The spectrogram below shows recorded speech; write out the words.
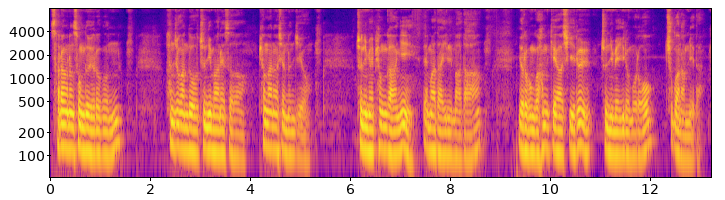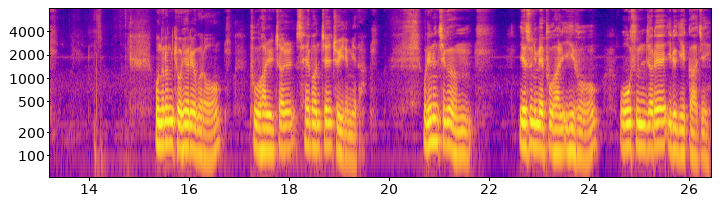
사랑하는 성도 여러분, 한 주간도 주님 안에서 평안하셨는지요? 주님의 평강이 때마다 일마다 여러분과 함께 하시기를 주님의 이름으로 축원합니다. 오늘은 교회력으로 부활절 세 번째 주일입니다. 우리는 지금 예수님의 부활 이후 오순절에 이르기까지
